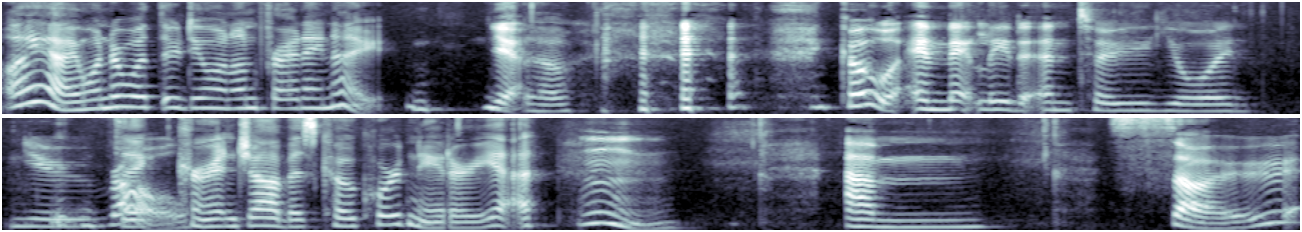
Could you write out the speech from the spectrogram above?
Oh, yeah, I wonder what they're doing on Friday night. Yeah. So Cool. And that led into your new role. the current job as co coordinator. Yeah. Um, so,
